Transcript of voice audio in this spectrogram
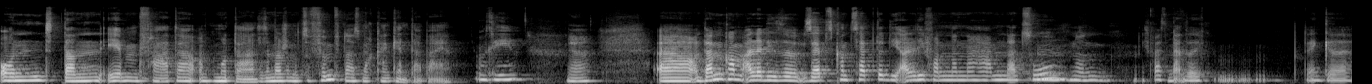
und dann eben Vater und Mutter. Da sind wir schon mal zu fünft, da ist noch kein Kind dabei. Okay. Ja. Äh, und dann kommen alle diese Selbstkonzepte, die alle die voneinander haben, dazu. Mhm. Ich weiß nicht, also ich denke,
